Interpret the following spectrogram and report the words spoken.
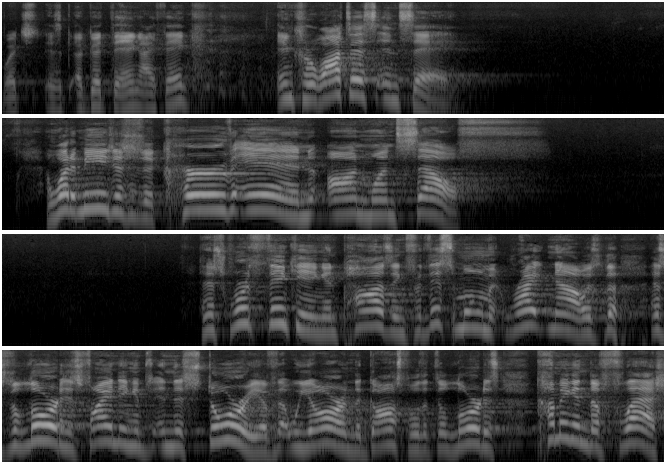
which is a good thing, I think, incurvatus in se. And what it means is to curve in on oneself. And it's worth thinking and pausing for this moment right now as the, as the Lord is finding in this story of that we are in the gospel, that the Lord is coming in the flesh,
